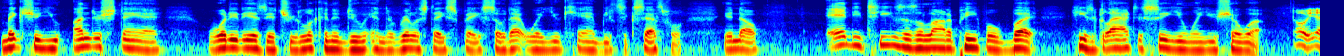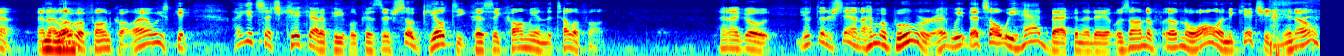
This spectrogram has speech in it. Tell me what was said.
Make sure you understand what it is that you're looking to do in the real estate space so that way you can be successful. You know, Andy teases a lot of people, but he's glad to see you when you show up. Oh yeah, and You I know. love a phone call. I always get, I get such kick out of people because they're so guilty because they call me on the telephone, and I go, you have to understand, I'm a boomer. I, we, that's all we had back in the day. It was on the on the wall in the kitchen, you know.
